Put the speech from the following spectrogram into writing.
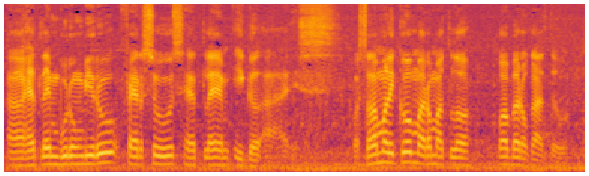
uh, headlamp burung biru versus headlamp eagle eyes. Wassalamualaikum warahmatullahi wabarakatuh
